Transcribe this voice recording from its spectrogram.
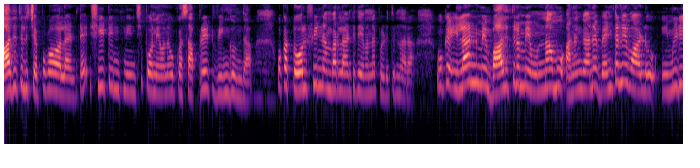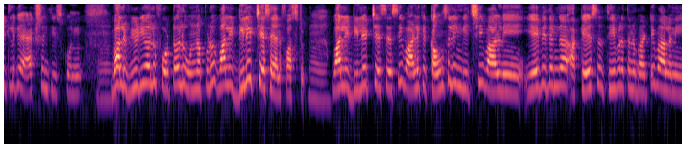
బాధితులు చెప్పుకోవాలంటే షీ టీమ్ నుంచి పోనీ ఏమైనా ఒక సపరేట్ వింగ్ ఉందా? ఒక టోల్ ఫ్రీ నెంబర్ లాంటిది ఏమైనా పెడుతున్నారు? చేస్తున్నారా? ఒక ఇలాంటి మేము బాధితులు మేము ఉన్నాము అనగానే వెంటనే వాళ్ళు ఇమీడియట్గా యాక్షన్ తీసుకొని వాళ్ళ వీడియోలు ఫోటోలు ఉన్నప్పుడు వాళ్ళు డిలీట్ చేసేయాలి ఫస్ట్ వాళ్ళు డిలీట్ చేసేసి వాళ్ళకి కౌన్సిలింగ్ ఇచ్చి వాళ్ళని ఏ విధంగా ఆ కేసు తీవ్రతను బట్టి వాళ్ళని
